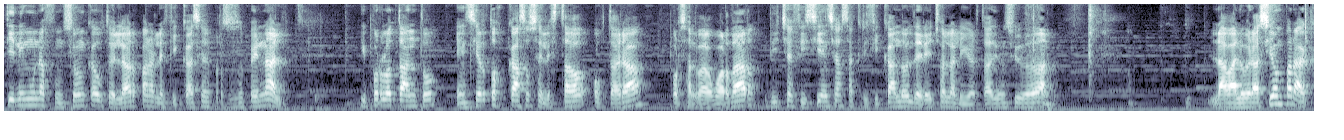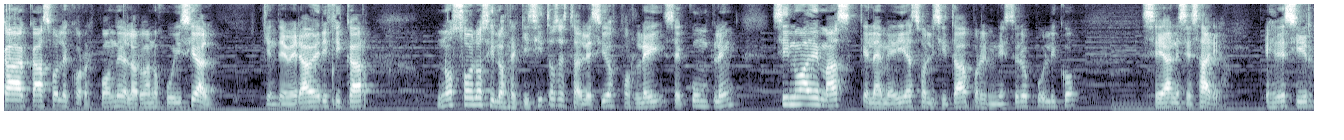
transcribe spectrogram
tienen una función cautelar para la eficacia del proceso penal, y por lo tanto, en ciertos casos el Estado optará por salvaguardar dicha eficiencia sacrificando el derecho a la libertad de un ciudadano. La valoración para cada caso le corresponde al órgano judicial, quien deberá verificar no solo si los requisitos establecidos por ley se cumplen, sino además que la medida solicitada por el Ministerio Público sea necesaria, es decir,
